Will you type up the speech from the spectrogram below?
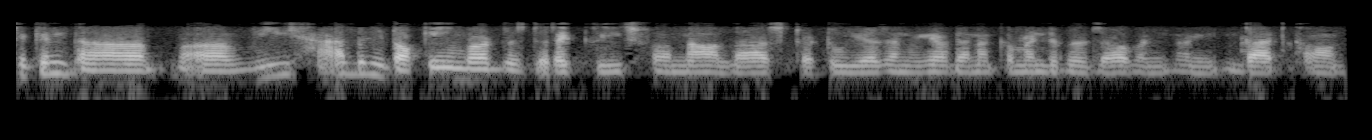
Second, uh, uh, we have been talking about this direct reach for now last uh, two years and we have done a commendable job in, in that count.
